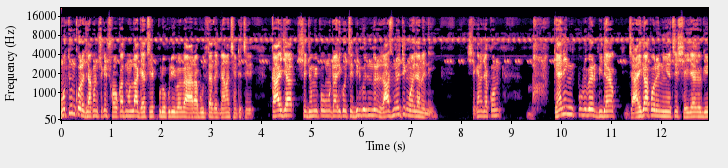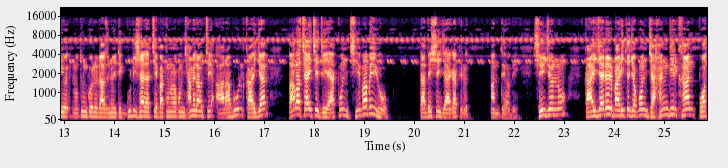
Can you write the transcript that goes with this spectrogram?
নতুন করে যখন সেখানে শওকাত মোল্লা গেছে, পুরোপুরিভাবে আরাবুল তাদের ডানা ছেঁটেছে। কাইজার সে জমি প্রমোটারি করছে, দীর্ঘদিন ধরে রাজনৈতিক ময়দানে নেই। সেখানে যখন ক্যানিং পূর্বের বিধায়ক জায়গা করে নিয়েছে, সেই জায়গায় গিয়ে নতুন করে রাজনৈতিক গুটি সাজাচ্ছে বা কোনো রকম ঝামেলা হচ্ছে। আর আবুল কাইজার তারা চাইছে যে এখন যেভাবেই হোক তাদের সেই জায়গা ফেরত আনতে হবে। সেই জন্য কাইজারের বাড়িতে যখন জাহাঙ্গীর খান পথ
